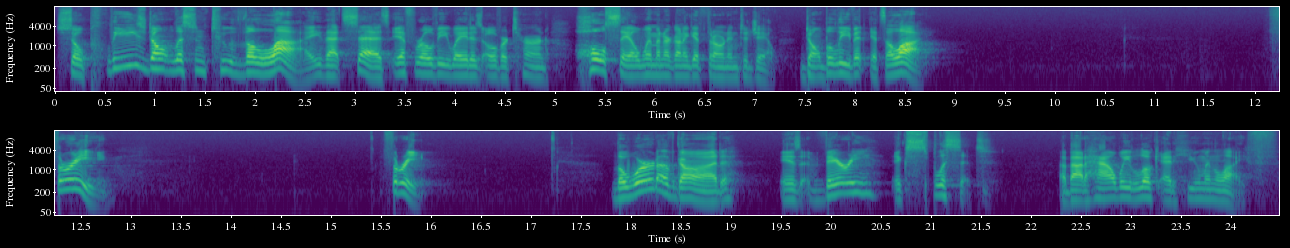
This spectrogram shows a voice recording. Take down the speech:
So please don't listen to the lie that says if Roe v. Wade is overturned, wholesale women are going to get thrown into jail. Don't believe it, it's a lie. Three. Three. The Word of God is very explicit about how we look at human life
